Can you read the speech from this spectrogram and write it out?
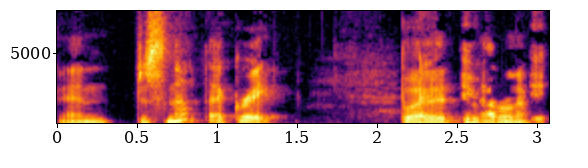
and just not that great. But if, I don't know. It,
